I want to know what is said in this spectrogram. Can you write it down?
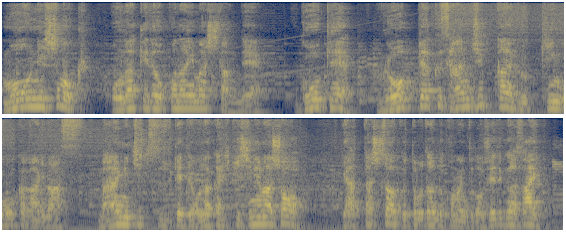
もう2種目おまけで行いましたんで合計630回腹筋効果があります毎日続けてお腹引き締めましょう。やった人はグッドボタンとコメントで教えてください。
